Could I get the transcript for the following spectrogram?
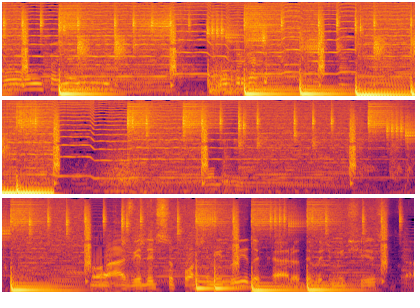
Vou, vou sair aí. Vou aí. Pô, a vida de suporte é meio doída, cara. Eu devo admitir isso, tá?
